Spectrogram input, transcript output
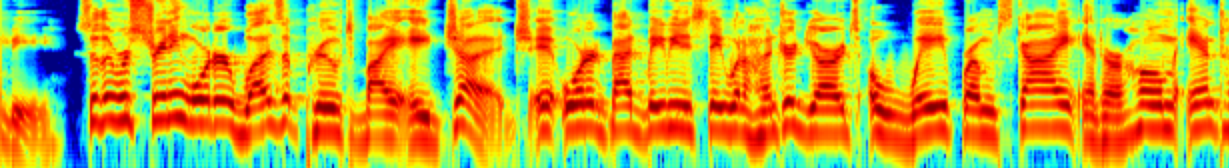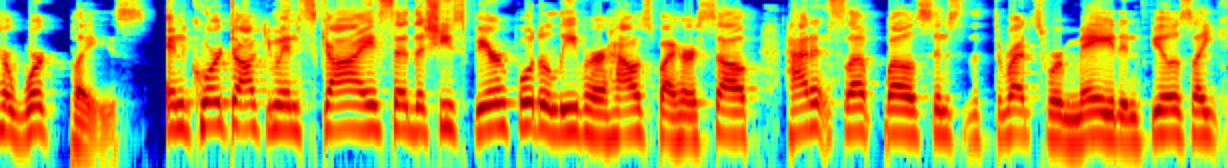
Bhabie. So the restraining order was approved by a judge. It ordered Bhad Bhabie to stay 100 yards away from Skai and her home and her workplace. In court documents, Skai said that she's fearful to leave her house by herself, hadn't slept well since the threats were made, and feels like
